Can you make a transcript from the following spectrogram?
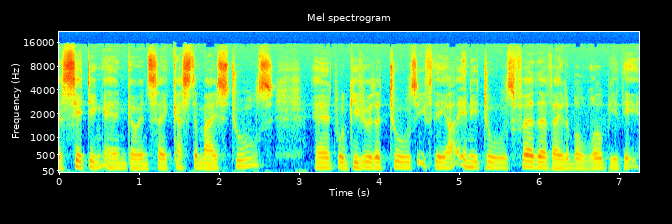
the setting and go and say customize tools. And it will give you the tools. If there are any tools further available, will be there.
